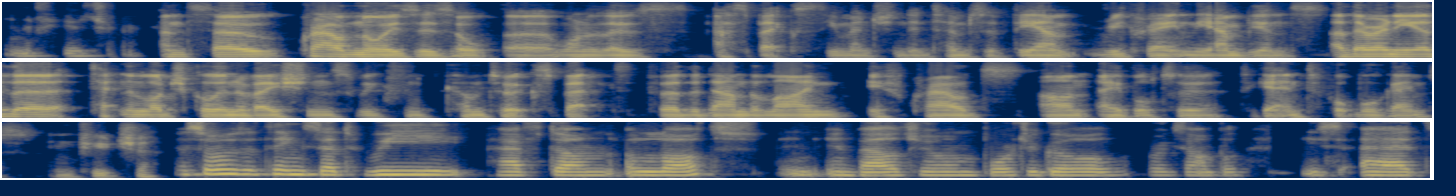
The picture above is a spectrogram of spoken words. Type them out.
in the future. And so crowd noise is uh, one of those aspects you mentioned in terms of the recreating the ambience. Are there any other technological innovations we can come to expect further down the line if crowds aren't able to, to get into football games in future? And some of the things that we have done a lot in, in Belgium, Portugal, for example, is add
